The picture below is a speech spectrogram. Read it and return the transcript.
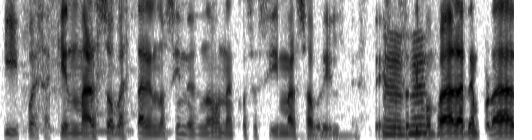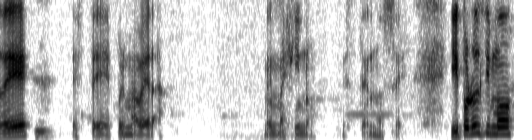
Y pues aquí en marzo va a estar en los cines, ¿no? Una cosa así, marzo-abril, este, justo tiempo para la temporada de este, primavera, me imagino. Este, no sé. Y por último,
